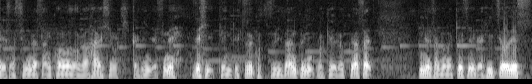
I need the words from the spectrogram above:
えそして皆さんこの動画配信をきっかけにですね是非献血骨髄バンクにご協力ください。皆様の血液が必要です。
